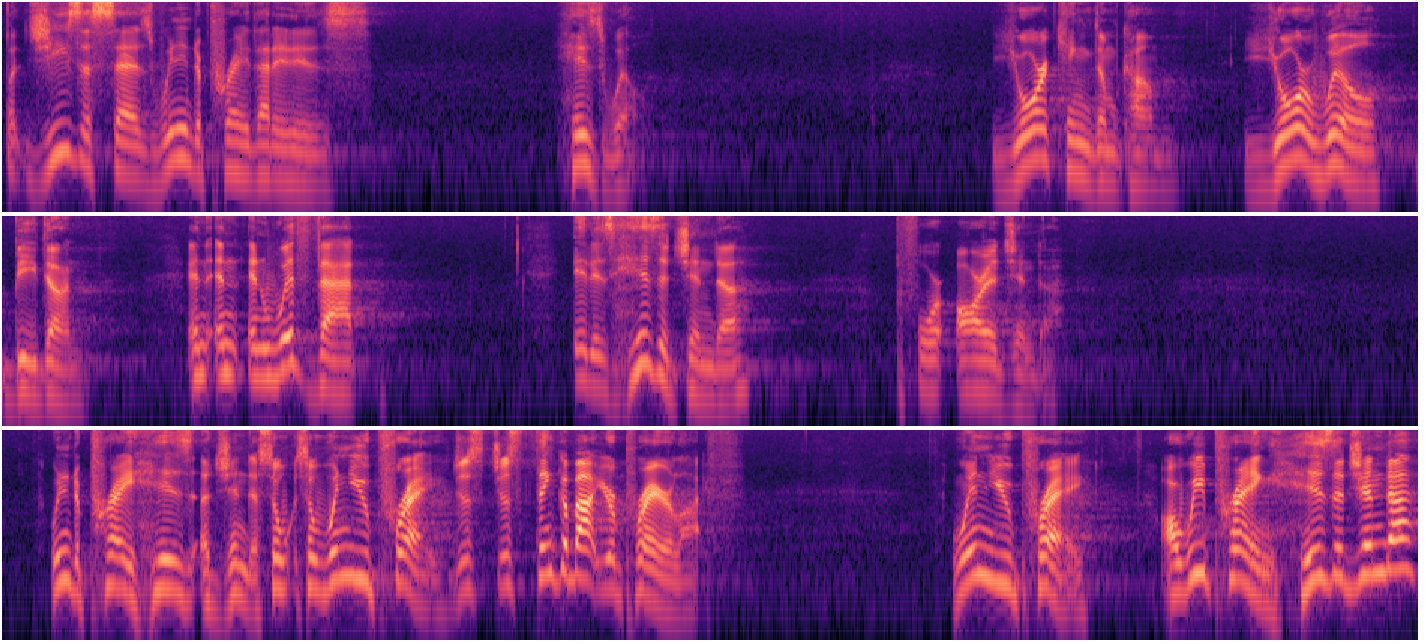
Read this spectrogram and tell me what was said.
But Jesus says we need to pray that it is His will. your kingdom come, your will be done. And, and, and with that, it is his agenda before our agenda. We need to pray his agenda. So, so when you pray, just, just think about your prayer life. When you pray, are we praying his agenda?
